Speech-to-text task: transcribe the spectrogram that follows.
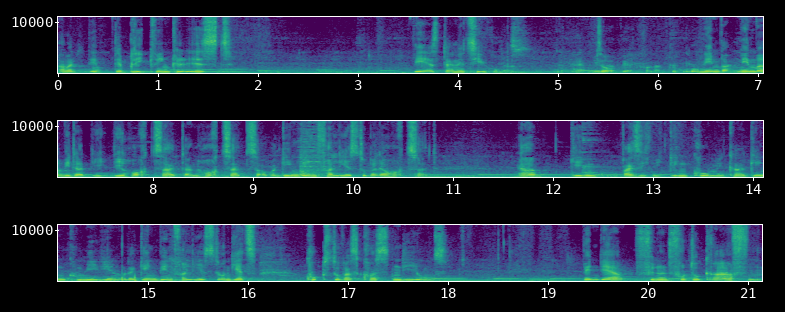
Aber der, der, Blickwinkel ist, wer ist deine Zielgruppe? So, nehmen, wir, nehmen wir wieder die, die Hochzeit dann, Hochzeitszauber. Gegen wen verlierst du bei der Hochzeit? Ja, gegen, weiß ich nicht, gegen Komiker, gegen Comedian oder gegen wen verlierst du? Und jetzt guckst du, was kosten die Jungs? Wenn der für einen Fotografen,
